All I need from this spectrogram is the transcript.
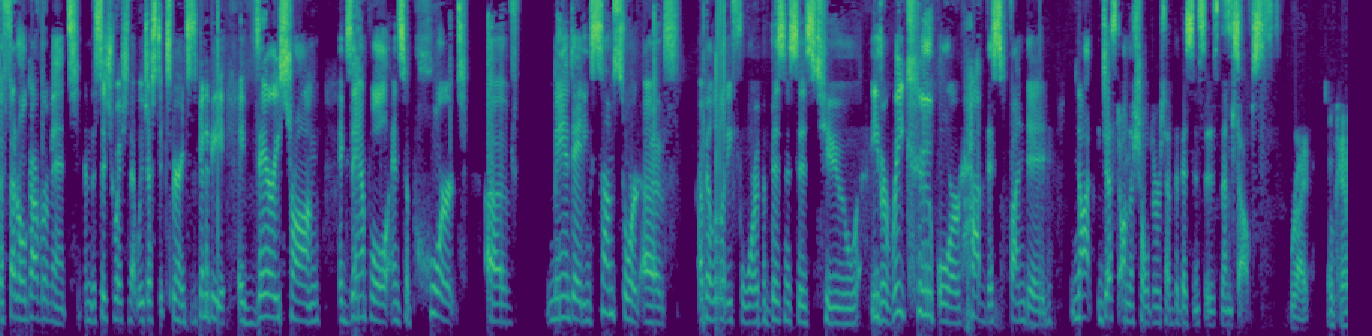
the federal government and the situation that we just experienced is going to be a very strong example and support of mandating some sort of ability for the businesses to either recoup or have this funded not just on the shoulders of the businesses themselves Right. Okay.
